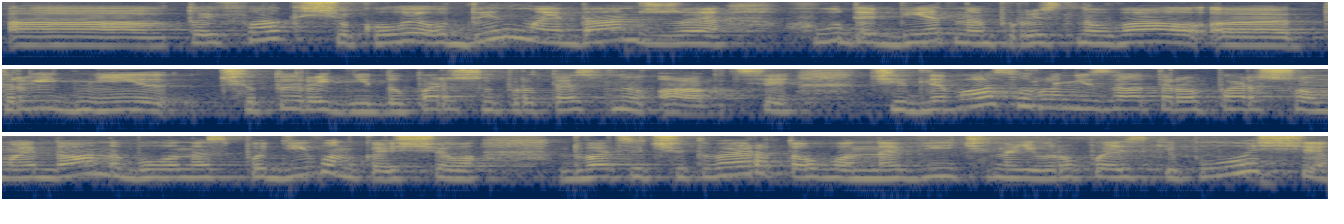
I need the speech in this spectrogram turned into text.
а, той факт, що коли один майдан вже худо бідно проіснував е, три дні, чотири дні до першої протестної акції. Чи для вас, організатора першого майдану, було несподіванка, що 24-го на віч на європейській площі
